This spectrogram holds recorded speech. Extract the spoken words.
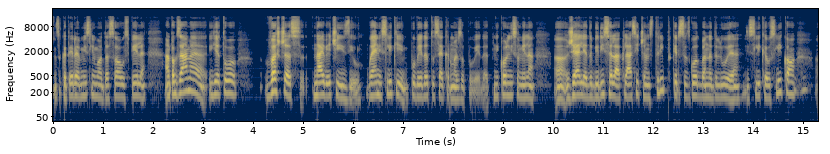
za katere mislimo, da so uspele. Ampak za me je to vse čas največji izziv. V eni sliki povedati vse, kar imaš zapovedati. Nikoli nisem imela uh, želje, da bi risala klasičen strip, kjer se zgodba nadaljuje iz slike v sliko. Uh,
